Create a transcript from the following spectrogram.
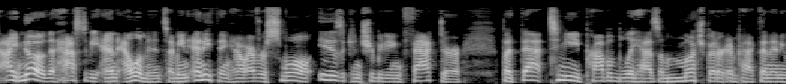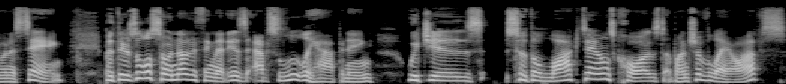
I know that has to be an element. I mean, anything, however small, is a contributing factor. But that to me probably has a much better impact than anyone is saying. But there's also another thing that is absolutely happening, which is so the lockdowns caused a bunch of layoffs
